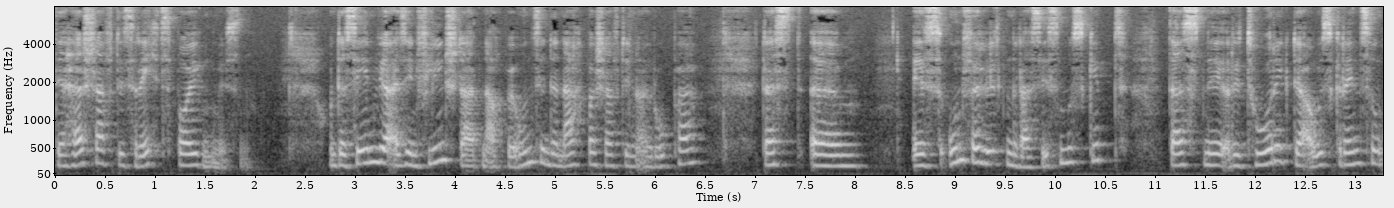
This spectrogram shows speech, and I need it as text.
der Herrschaft des Rechts beugen müssen. Und da sehen wir also in vielen Staaten, auch bei uns in der Nachbarschaft in Europa, dass ähm, es unverhüllten Rassismus gibt, dass eine Rhetorik der Ausgrenzung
